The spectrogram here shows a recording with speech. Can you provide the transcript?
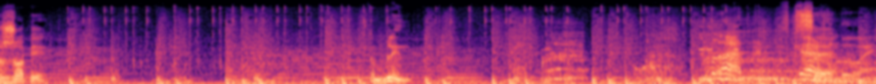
По жопі. Блін, Ладно, Все. бывает.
